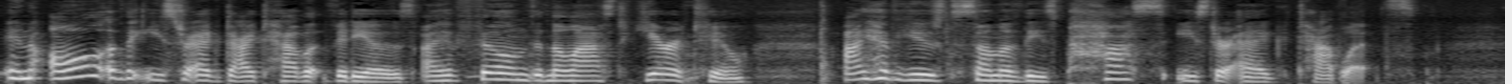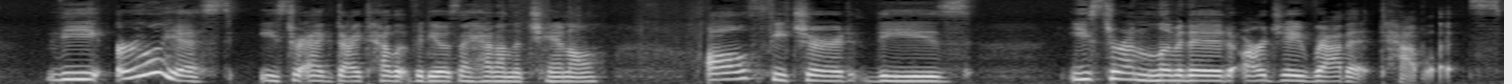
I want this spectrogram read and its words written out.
In all of the Easter egg dye tablet videos I have filmed in the last year or two, I have used some of these PAAS Easter egg tablets. The earliest Easter egg dye tablet videos I had on the channel all featured these Easter Unlimited RJ Rabbit tablets.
